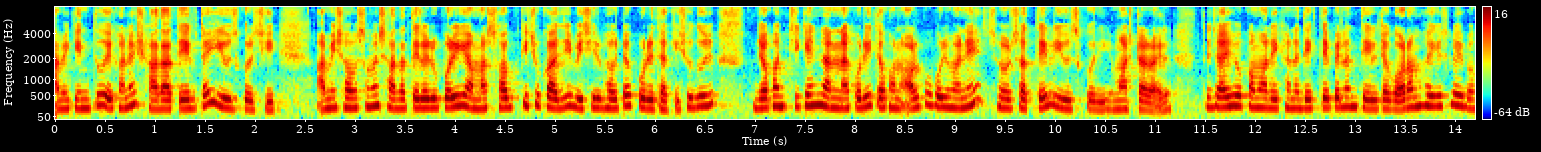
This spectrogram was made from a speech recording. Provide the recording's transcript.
আমি কিন্তু এখানে সাদা তেলটাই ইউজ করছি। আমি সবসময় সাদা তেলের উপরেই আমার সব কিছু কাজই বেশিরভাগটা করে থাকি। শুধু যখন চিকেন রান্না করি তখন অল্প পরিমাণে সরষার তেল ইউজ করি মাস্টার অয়েল তো যাই হোক, আমার এখানে দেখতে পেলেন তেলটা গরম হয়ে গেছিল এবং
